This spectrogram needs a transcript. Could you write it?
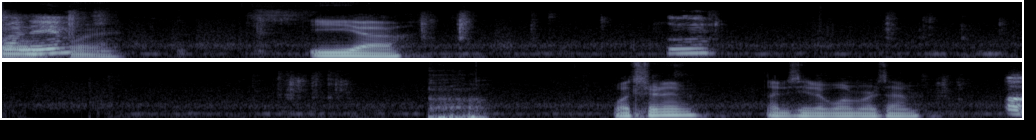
My name? Yeah. Mm, What's your name? I just need it one more time. uh,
